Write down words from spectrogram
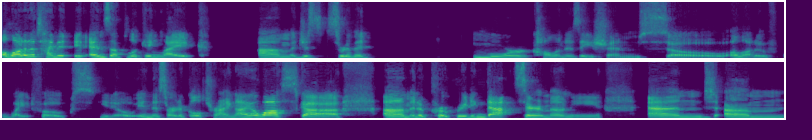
a lot of the time, it, it ends up looking like um, just sort of a more colonization. So a lot of white folks, you know, in this article trying ayahuasca um, and appropriating that ceremony. And, um,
